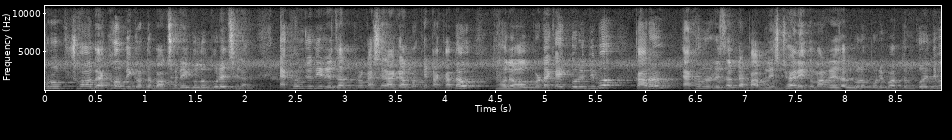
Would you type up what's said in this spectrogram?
প্রুফ সহ দেখো বিগত বছরে এগুলো করেছিলাম। এখন যদি রেজাল্ট প্রকাশের আগে আমাকে টাকা দাও তাহলে অল্প টাকায় করে দিব কারণ এখনও রেজাল্টটা পাবলিশড হয়নি। তোমার রেজাল্টগুলো পরিবর্তন করে দিব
